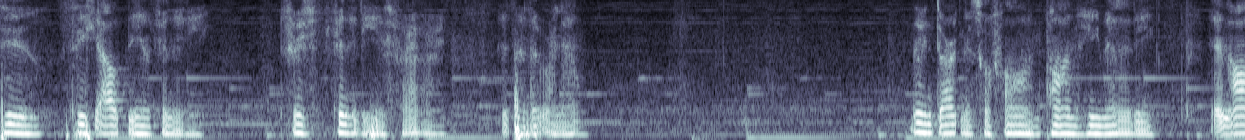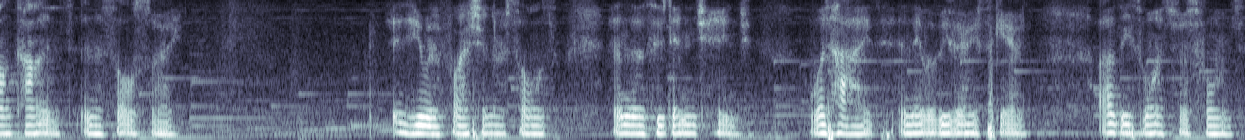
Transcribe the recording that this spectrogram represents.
to seek out the infinity. For infinity is forever. It doesn't run out. Then darkness will fall upon humanity and all kinds in the soul story. In human flesh and their souls, and those who didn't change would hide, and they would be very scared of these monstrous forms.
